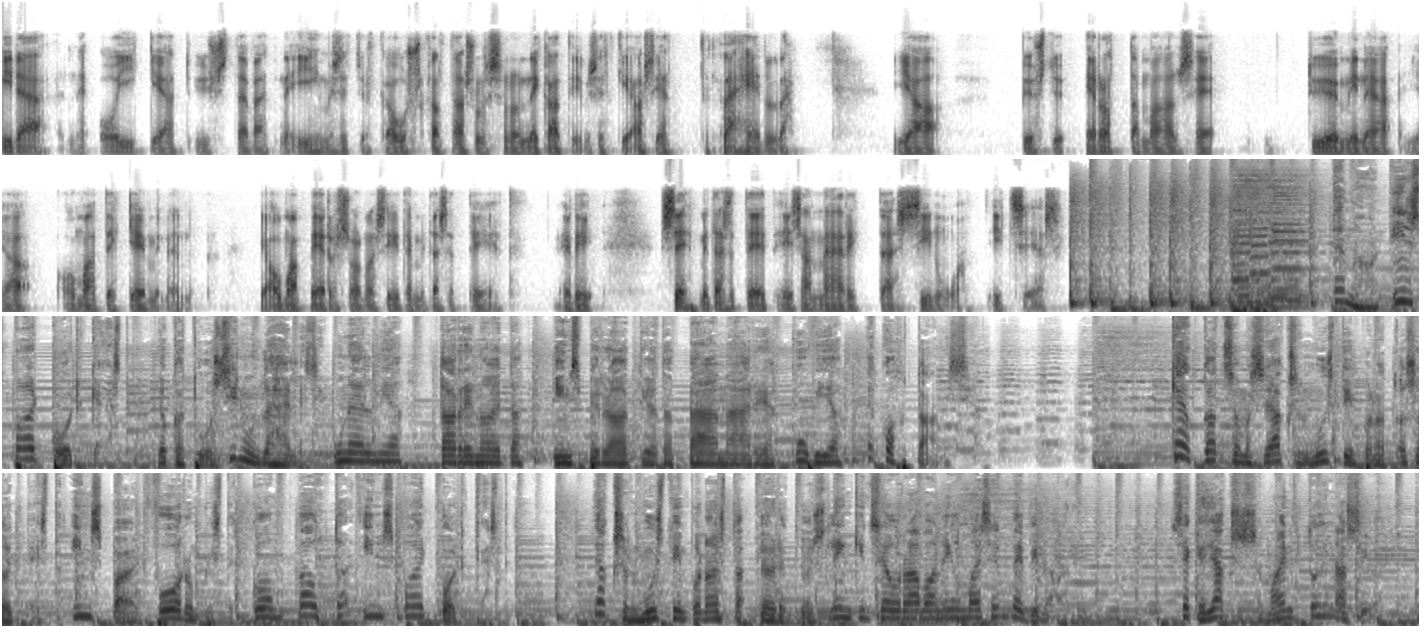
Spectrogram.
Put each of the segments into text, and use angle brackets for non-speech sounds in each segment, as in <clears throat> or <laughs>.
pidä ne oikeat ystävät, ne ihmiset, jotka uskaltaa sulle sanoa negatiivisetkin asiat lähellä ja pysty erottamaan se työminä ja oma tekeminen ja oma persona siitä, mitä sä teet. Eli se, mitä sä teet, ei saa määrittää sinua itseäsi. Tämä on Inspired Podcast, joka tuo sinun lähellesi unelmia, tarinoita, inspiraatiota, päämääriä, kuvia ja kohtaamisia. Käy katsomassa jakson muistiinpanot osoitteesta inspiredforum.com kautta Inspired Podcast. Jakson muistiinpanoista löydät myös linkin seuraavaan ilmaisen webinaariin sekä jaksossa mainittuihin asioihin.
